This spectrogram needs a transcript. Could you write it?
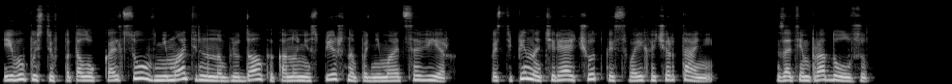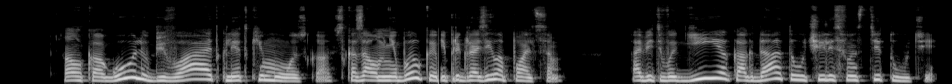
и, выпустив в потолок кольцо, внимательно наблюдал, как оно неспешно поднимается вверх, постепенно теряя четкость своих очертаний. Затем продолжил. «Алкоголь убивает клетки мозга», — сказала мне Белка и пригрозила пальцем. А ведь вы, Гия, когда-то учились в институте,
